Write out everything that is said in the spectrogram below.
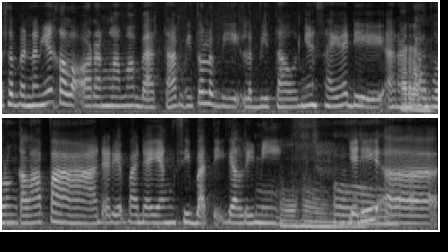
sebenarnya kalau orang lama Batam itu lebih lebih taunya saya di arang burung kelapa daripada yang si Batigal ini. Oh. Oh. Jadi eh,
